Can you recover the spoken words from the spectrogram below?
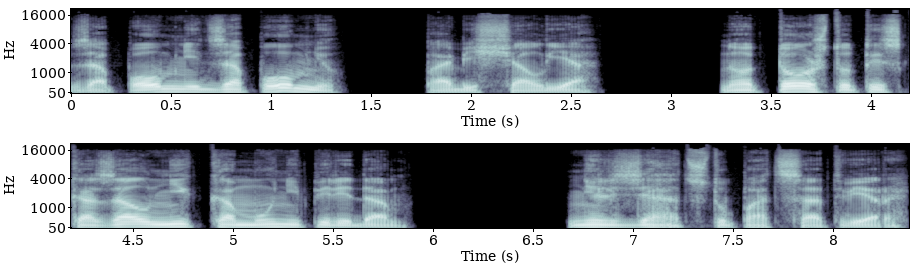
«Запомнить запомню», — пообещал я, «но то, что ты сказал, никому не передам. Нельзя отступаться от веры».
